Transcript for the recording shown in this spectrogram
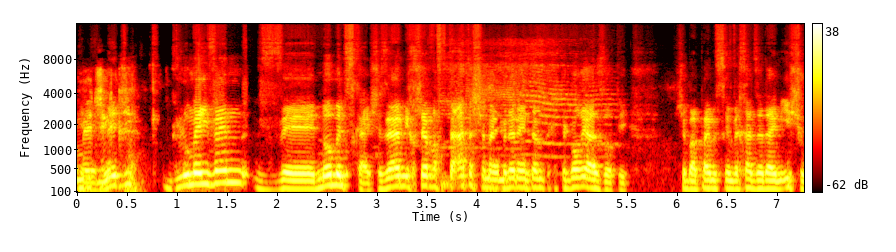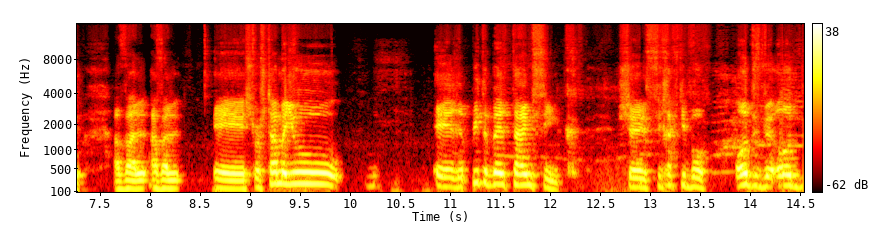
מג'יק, גלום אייבן ונומן סקאי, שזה אני חושב הפתעת השנה, אם עדיין את הקטגוריה הזאת, שב-2021 זה עדיין אישו, אבל, אבל אה, שלושתם היו אה, repeatable time sync, ששיחקתי בו עוד ועוד,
